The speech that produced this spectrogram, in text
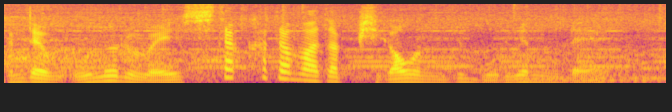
근데 오늘은 왜 시작하자마자 비가 오는지 모르겠는데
